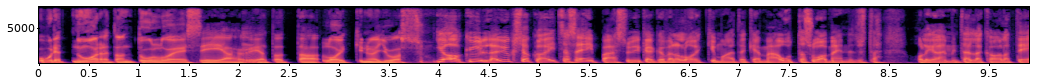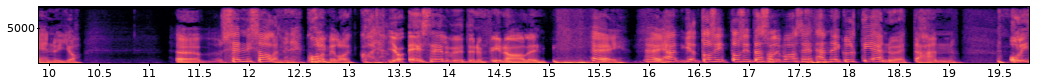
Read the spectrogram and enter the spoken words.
uudet nuoret on tullut esiin ja, mm. ja tota, loikkinut ja juossut. Joo, kyllä. Yksi, joka itse asiassa ei päässyt ikäkyvällä loikkimaan ja tekemään uutta Suomen ennätystä, oli aiemmin tällä kaudella tehnyt jo. Öö, Senni Salminen, kolmiloikkaaja. Joo, ei selviytynyt finaaliin. Ei, ei. Hän, ja tosi, tosi tässä oli vaan se, että hän ei kyllä tiennyt, että hän oli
